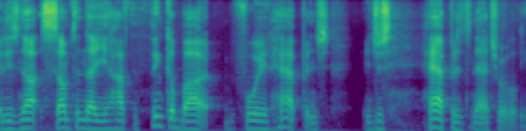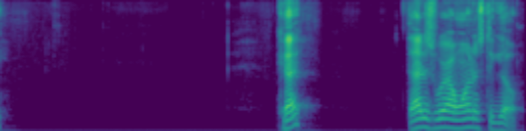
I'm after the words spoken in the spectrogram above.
It is not something that you have to think about before it happens, it just happens naturally. Okay? That is where I want us to go.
